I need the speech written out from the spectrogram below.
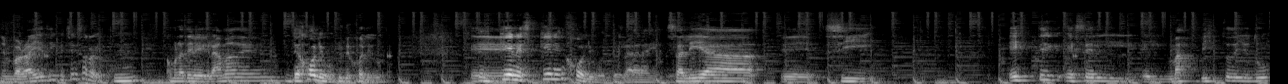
en Variety, ¿cachai esa revista? Mm. Como la TV grama de, De Hollywood. de Hollywood. Eh, ¿Quién, es, ¿Quién en Hollywood? Claro, salía eh, si este es el, el más visto de YouTube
